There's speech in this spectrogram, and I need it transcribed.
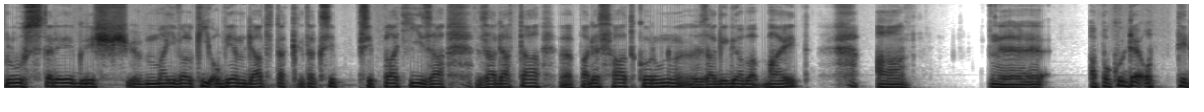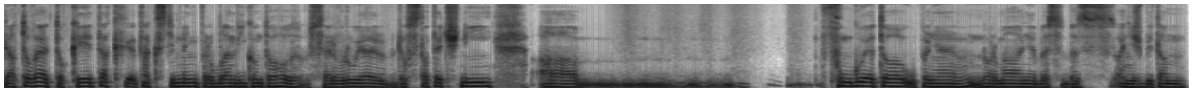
plus tedy, když mají velký objem dat, tak, tak si připlatí za, za data 50 korun za gigabyte a, e, a pokud jde o ty datové toky, tak, tak s tím není problém. Výkon toho serveru je dostatečný a funguje to úplně normálně, bez, bez, aniž by tam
